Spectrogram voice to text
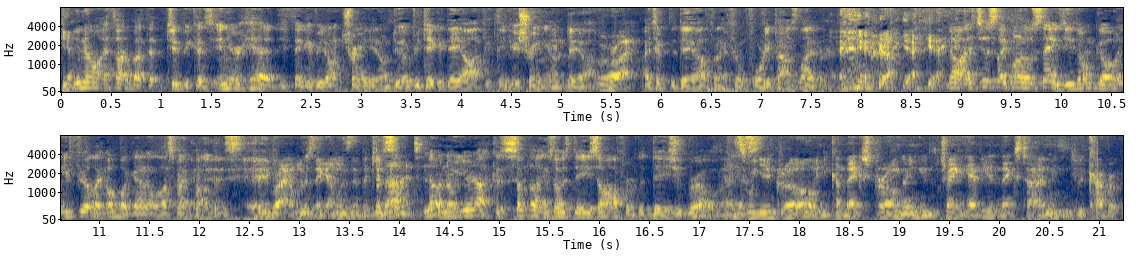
Yeah. You know, I thought about that too because in your head, you think if you don't train, you don't do. If you take a day off, you think you're shrinking on a day off. Right. I took the day off and I feel 40 pounds lighter. right, yeah, yeah. No, it's just like one of those things. You don't go and you feel like, oh my god, I lost my pounds. Eh, Right, I'm losing, it, I'm losing, but you're But some- not. no, no, you're not. Because sometimes those days off are the days you grow. Mean, That's when you grow and you come back stronger and you train heavier the next time and you recover.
